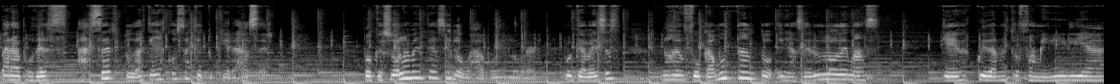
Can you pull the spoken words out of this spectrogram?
para poder hacer todas aquellas cosas que tú quieras hacer. Porque solamente así lo vas a poder lograr. Porque a veces nos enfocamos tanto en hacer lo demás, que es cuidar nuestra familia,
